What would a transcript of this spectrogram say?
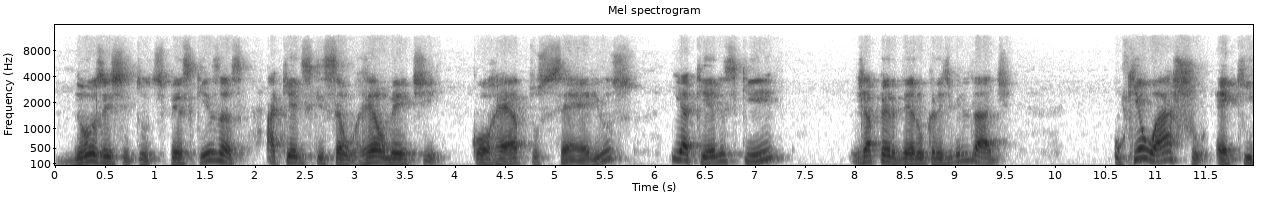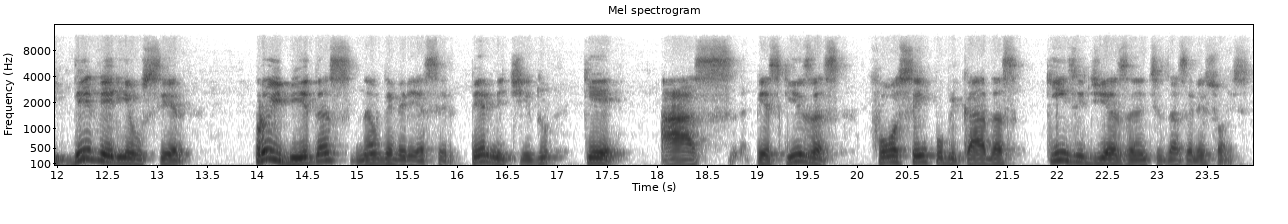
nos institutos de pesquisas aqueles que são realmente corretos, sérios, e aqueles que já perderam credibilidade. O que eu acho é que deveriam ser proibidas, não deveria ser permitido que as pesquisas fossem publicadas 15 dias antes das eleições.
